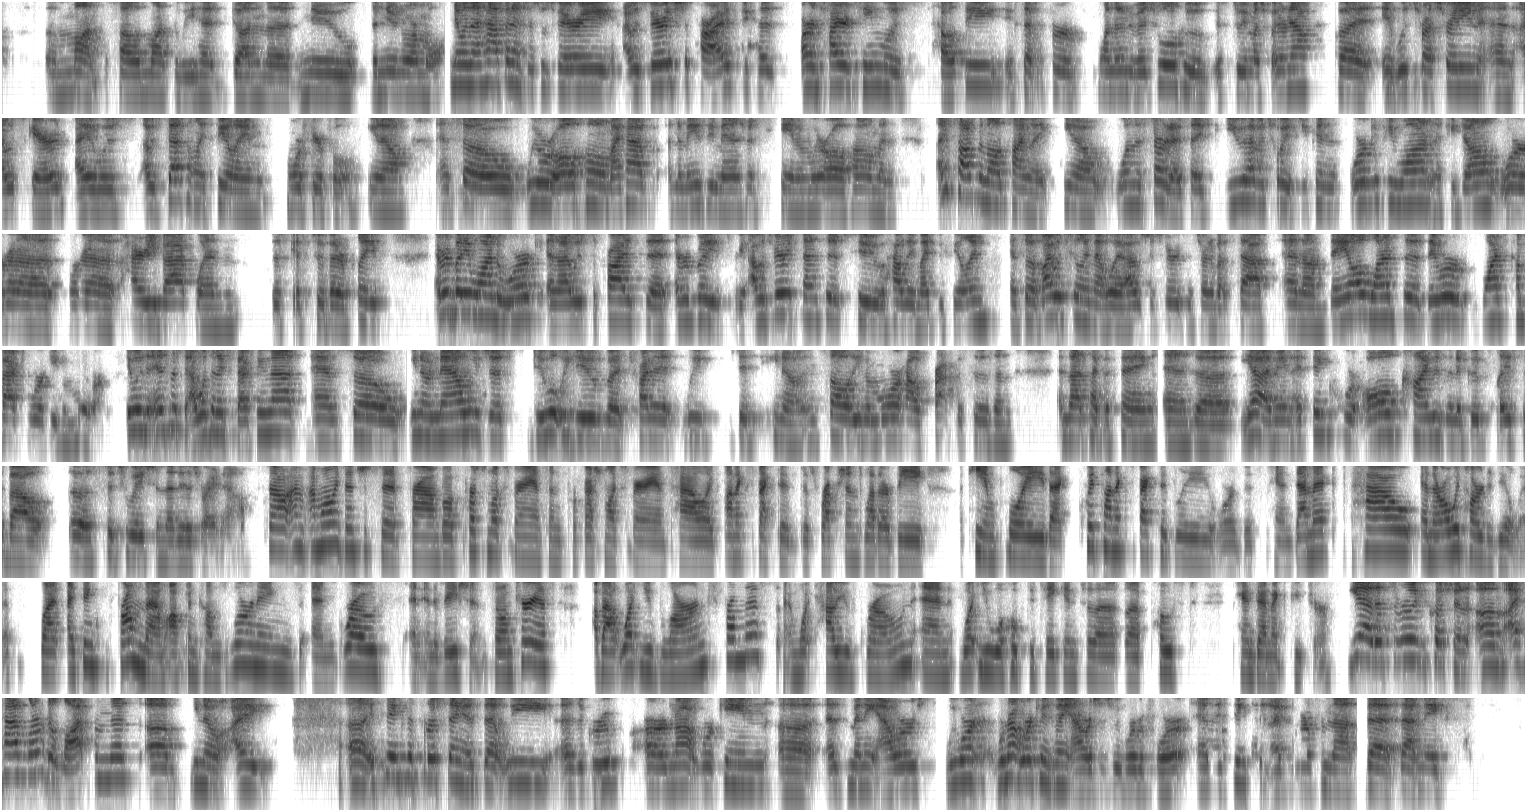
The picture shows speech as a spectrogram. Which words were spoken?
a month, a solid month that we had done the new the new normal. You know, when that happened, it just was very I was very surprised because our entire team was healthy except for one individual who is doing much better now. But it was frustrating and I was scared. I was I was definitely feeling more fearful, you know. And so we were all home. I have an amazing management team and we were all home and I just talk to them all the time. Like, you know, when this started, I said, you have a choice. You can work if you want, and if you don't, we're gonna we're gonna hire you back when this gets to a better place. Everybody wanted to work, and I was surprised that everybody's. I was very sensitive to how they might be feeling, and so if I was feeling that way, I was just very concerned about staff, and um, they all wanted to. They were wanting to come back to work even more it was interesting. I wasn't expecting that. And so, you know, now we just do what we do, but try to, we did you know installed even more health practices and and that type of thing and uh, yeah i mean i think we're all kind of in a good place about the situation that is right now. So I'm I'm always interested from both personal experience and professional experience how like unexpected disruptions, whether it be a key employee that quits unexpectedly or this pandemic, how and they're always hard to deal with. But I think from them often comes learnings and growth and innovation. So I'm curious about what you've learned from this and what how you've grown and what you will hope to take into the, the post pandemic future? Yeah, that's a really good question. Um, I have learned a lot from this. Um, you know, I uh, I think the first thing is that we as a group are not working uh, as many hours. We weren't we're not working as many hours as we were before, and I think that I've learned from that that that makes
